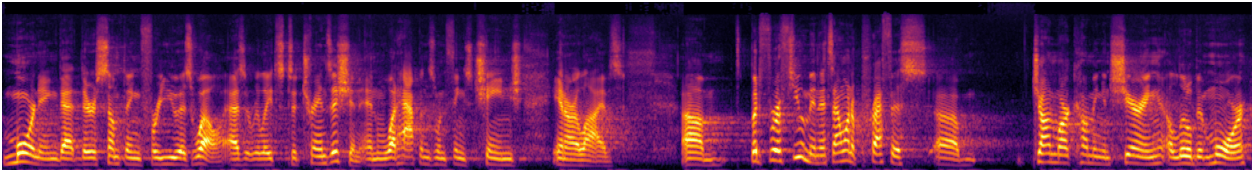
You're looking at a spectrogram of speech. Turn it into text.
morning, that there's something for you as well as it relates to transition and what happens when things change in our lives. Um, but for a few minutes, I want to preface um, John Mark coming and sharing a little bit more.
